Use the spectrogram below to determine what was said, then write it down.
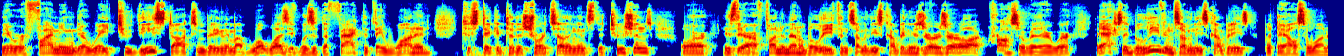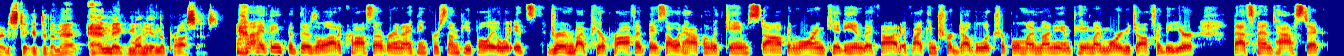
They were finding their way to these stocks and bidding them up. What was it? Was it the fact that they wanted to stick it to the short selling institutions or is there a fundamental belief in some of these companies or is there a lot of crossover there where they actually believed in some of these companies but they also wanted to stick it to the man and make money in the process i think that there's a lot of crossover and i think for some people it, it's driven by pure profit. They saw what happened with GameStop and Roaring Kitty, and they thought if I can tr- double or triple my money and pay my mortgage off for the year, that's fantastic.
